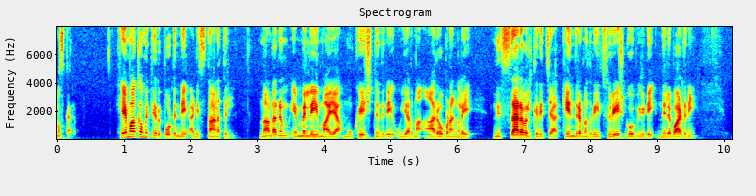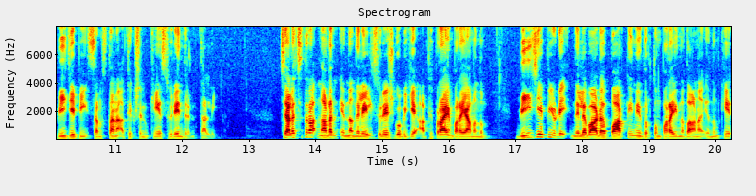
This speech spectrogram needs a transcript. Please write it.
നമസ്കാരം. ഹേമ കമ്മിറ്റി റിപ്പോർട്ടിന്റെ അടിസ്ഥാനത്തിൽ നടനും എം എൽ എയുമായ മുകേഷിനെതിരെ ഉയർന്ന ആരോപണങ്ങളെ നിസ്സാരവൽക്കരിച്ച കേന്ദ്രമന്ത്രി സുരേഷ് ഗോപിയുടെ നിലപാടിനെ ബി ജെ പി സംസ്ഥാന അധ്യക്ഷൻ കെ സുരേന്ദ്രൻ തള്ളി. ചലച്ചിത്ര നടൻ എന്ന നിലയിൽ സുരേഷ് ഗോപിക്ക് അഭിപ്രായം പറയാമെന്നും ബി ജെ പിയുടെ നിലപാട് പാർട്ടി നേതൃത്വം പറയുന്നതാണ് എന്നും കെ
